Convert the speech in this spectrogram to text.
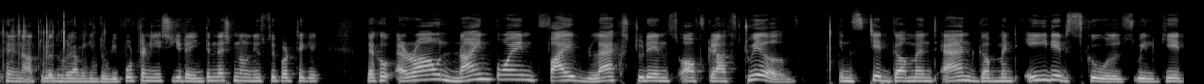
এখানে না তুলে ধরে আমি কিন্তু রিপোর্টটা নিয়ে এসেছি, যেটা ইন্টারন্যাশনাল নিউজ পেপার থেকে। দেখো around nine point five lakh students of class twelve in state government and government aided schools will get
